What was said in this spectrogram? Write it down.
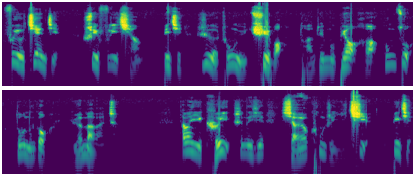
富有见解，说服力强，并且热衷于确保团队目标和工作都能够圆满完成。他们也可以是那些想要控制一切，并且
